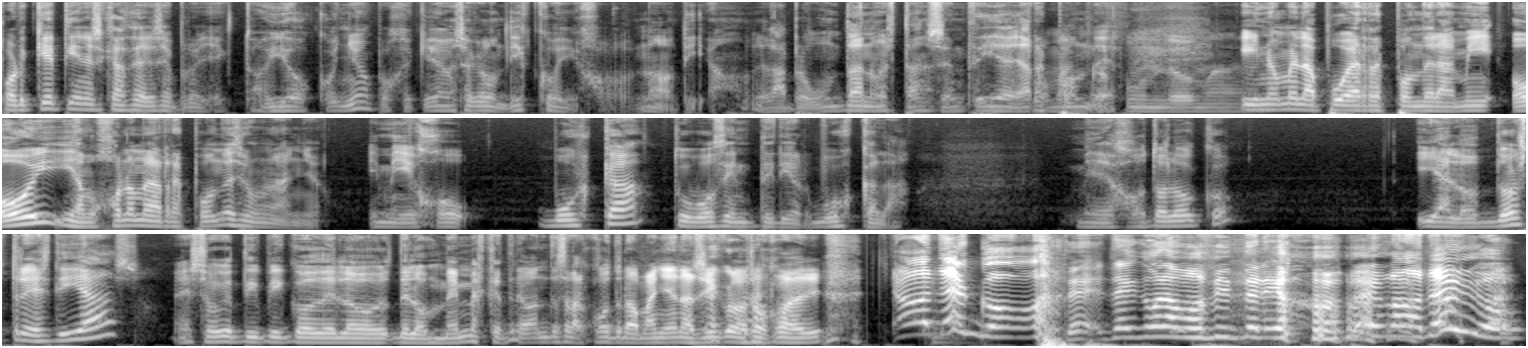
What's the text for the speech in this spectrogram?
¿Por qué tienes que hacer ese proyecto? Y yo, coño, pues que quiero sacar un disco. Y dijo, no, tío, la pregunta no es tan sencilla de responder. y no me la puedes responder a mí hoy y a lo mejor no me la respondes en un año. Y me dijo, busca tu voz interior, búscala. Me dejó todo loco. Y a los dos, tres días, eso típico de los, de los memes que te levantas a las cuatro de la mañana así con los ojos así. ¡Ya tengo! tengo la voz interior. ¡Tengo, tengo!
